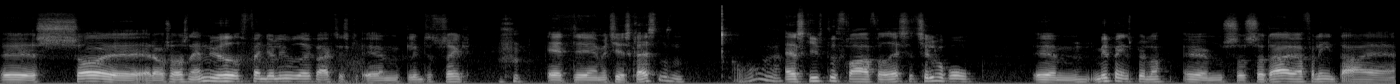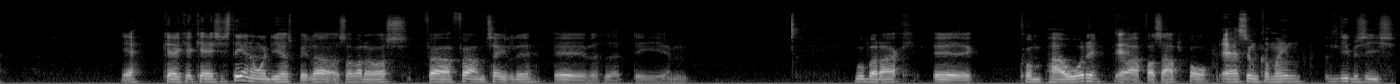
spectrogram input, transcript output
Øh, så øh, er der jo så også en anden nyhed, fandt jeg lige ud af faktisk. Øh, glemte det totalt. at øh, Mathias Christensen, oh, ja. er skiftet fra Fredericia til Hobro. Øhm, midtbanespiller. Øhm, så, så der er i hvert fald en, der er, ja, kan, kan, kan assistere nogle af de her spillere. Og så var der også før, før omtalte, øh, hvad hedder det, øhm, Mubarak øh, Kompaore fra, Ja. fra Sarpsborg. Ja, som kommer ind. Lige præcis.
